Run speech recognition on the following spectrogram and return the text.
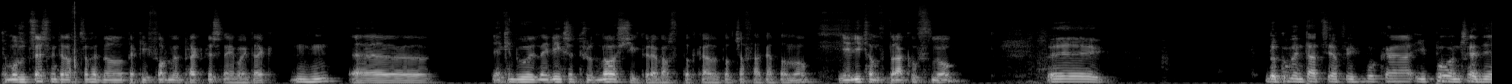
to może przejdźmy teraz trochę do takiej formy praktycznej, Wojtek. Mhm. E, jakie były największe trudności, które Was spotkały podczas hackathonu, nie licząc braku snu? Yy, dokumentacja Facebooka i połączenie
